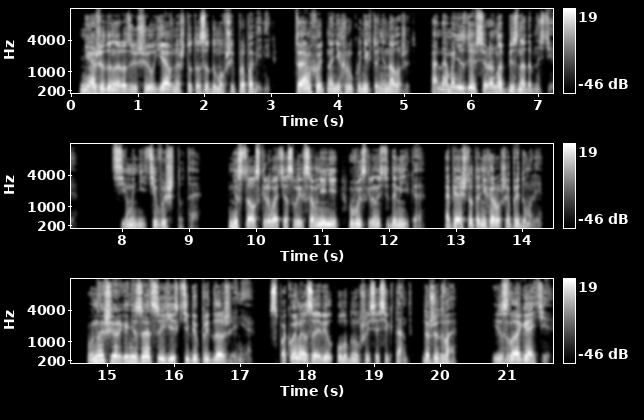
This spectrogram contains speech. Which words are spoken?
— неожиданно разрешил явно что-то задумавший проповедник. «Там хоть на них руку никто не наложит. А нам они здесь все равно без надобности». «Темните вы что-то». Не стал скрывать я своих сомнений в искренности Доминика. «Опять что-то нехорошее придумали». «У нашей организации есть к тебе предложение», — спокойно заявил улыбнувшийся сектант. «Даже два. «Излагайте».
